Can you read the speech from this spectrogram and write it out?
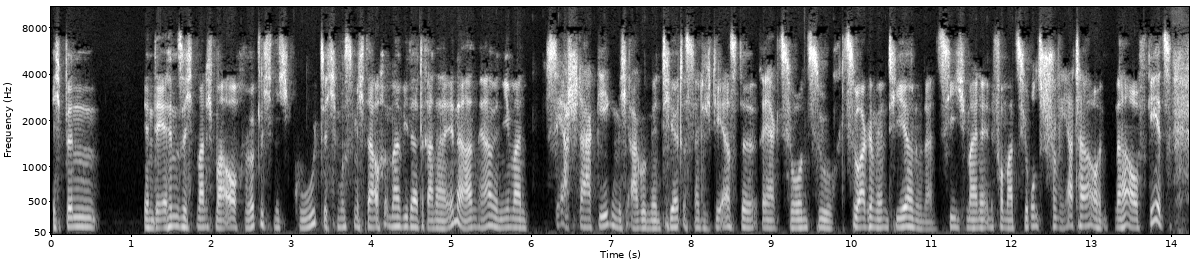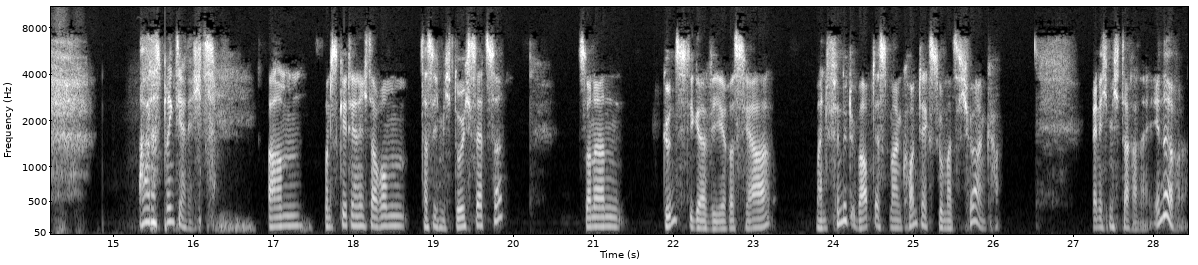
ich bin in der Hinsicht manchmal auch wirklich nicht gut. Ich muss mich da auch immer wieder dran erinnern. Ja, wenn jemand sehr stark gegen mich argumentiert, ist natürlich die erste Reaktion zu, zu argumentieren und dann ziehe ich meine Informationsschwerter und na, auf geht's. Aber das bringt ja nichts. Ähm, und es geht ja nicht darum, dass ich mich durchsetze, sondern günstiger wäre es ja, man findet überhaupt erstmal einen Kontext, wo man sich hören kann. Wenn ich mich daran erinnere,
